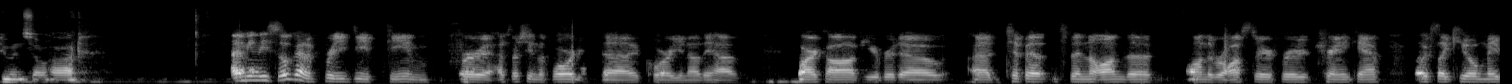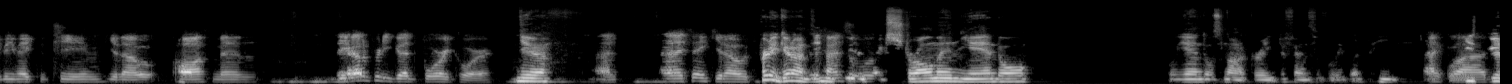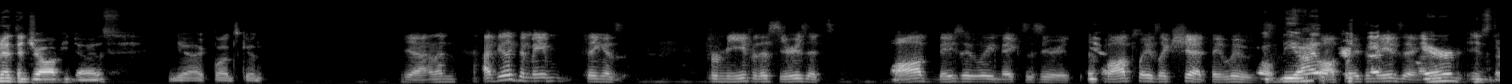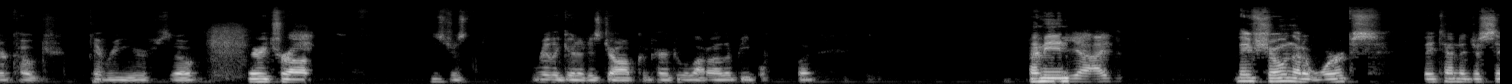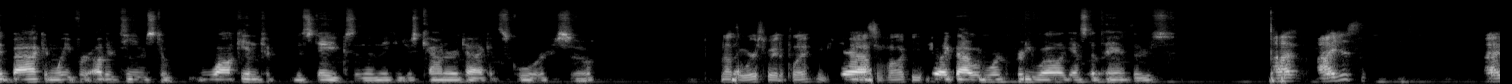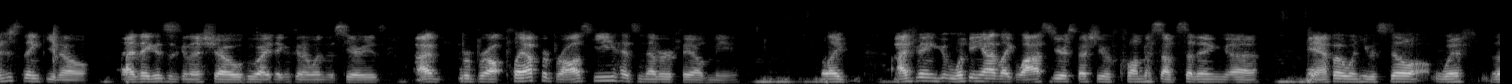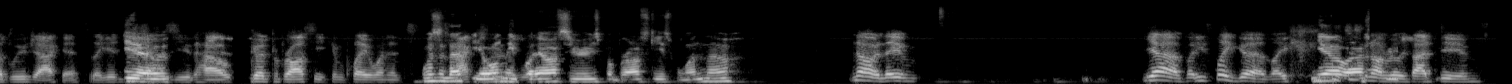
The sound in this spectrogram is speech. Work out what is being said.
doing so hot. I mean they still got a pretty deep team for, especially in the forward uh, core. You know they have Barkov, Huberdeau, uh, Tippett's been on the on the roster for training camp. Looks like he'll maybe make the team. You know Hoffman. They got a pretty good forward core. Yeah, And I think, you know, pretty good on defense. Defensively. Like Stralman, Yandle. Well, Yandle's not great defensively, but he he's good at the job he does. Yeah, Ekblad's good. yeah, and then I feel like the main thing is for me for this series, it's Bob basically makes the series. If Yeah. Bob plays like shit, they lose. Well, the Bob plays amazing. Air is their coach every year, so Barry Trotz he's just really good at his job compared to a lot of other people. But I mean, Yeah, I they've shown that it works. They tend to just sit back and wait for other teams to walk into mistakes, and then they can just counterattack and score. So Not the worst way to play. Yeah. Massive hockey. I feel like that would work pretty well against the Panthers. I, I just, I just think you know, I think this is gonna show who I think is gonna win the series. I've Bobro- playoff Bobrovsky has never failed me. Like, I think looking at like last year, especially with Columbus upsetting uh, Tampa when he was still with the Blue Jackets, like it Yeah. shows you how good Bobrovsky can play when it's. Wasn't that the only playoff series Bobrovsky's won though? No, they've. Yeah, but he's played good. Like Yeah, he's just been on really bad teams.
